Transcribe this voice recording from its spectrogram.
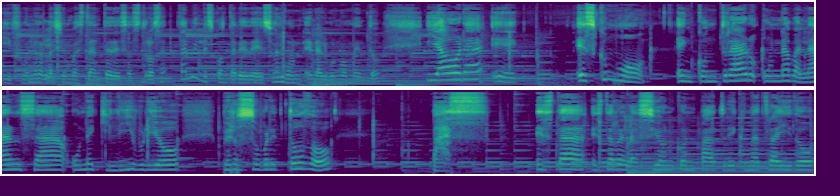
y fue una relación bastante desastrosa. También les contaré de eso en algún momento. Y ahora, eh, es como encontrar una balanza, un equilibrio, pero sobre todo paz. Esta, esta, relación con Patrick me ha traído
